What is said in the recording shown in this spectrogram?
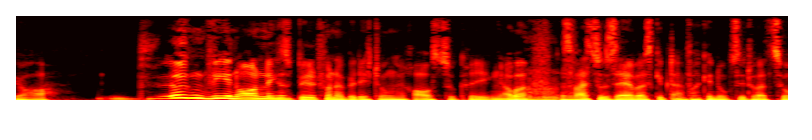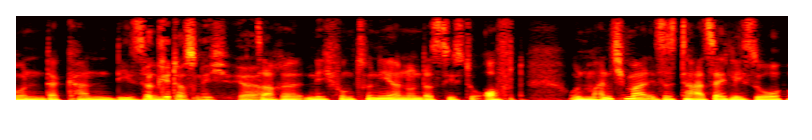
ja, irgendwie ein ordentliches Bild von der Belichtung herauszukriegen. Aber das weißt du selber, es gibt einfach genug Situationen, da kann diese Da nicht. Ja. Sache nicht funktionieren und das siehst du oft. Und manchmal ist es tatsächlich so,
